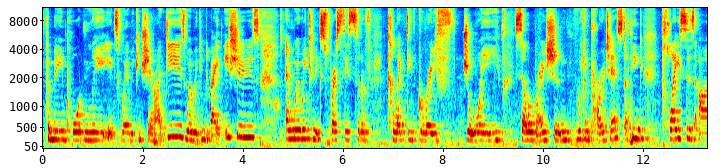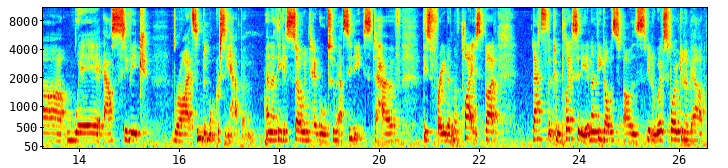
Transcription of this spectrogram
for me, importantly, it's where we can share ideas, where we can debate issues, and where we can express this sort of collective grief joy, celebration, we can protest. I think places are where our civic rights and democracy happen. And I think it's so integral to our cities to have this freedom of place. But that's the complexity. And I think I was, I was, you know, we've spoken about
